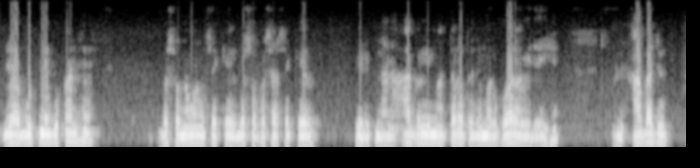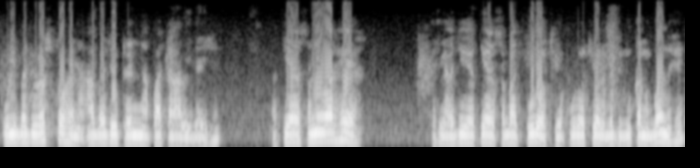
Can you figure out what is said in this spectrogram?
જ આ બૂટની દુકાન છે, બસો નવ્વાણું સેકેલ બસો પચાસ સેકેલ એ રીતના. આ ગલીમાં તરત જ અમારું ઘર આવી જાય છે. અને આ બાજુ, ઓલી બાજુ રસ્તો છે ને, આ બાજુ ટ્રેનના પાટા આવી જાય છે. અત્યારે શનિવાર છે, એટલે હજી અત્યારે સબાદ પૂરો થયો. પૂરો થયો એટલે બધી દુકાનો બંધ છે.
